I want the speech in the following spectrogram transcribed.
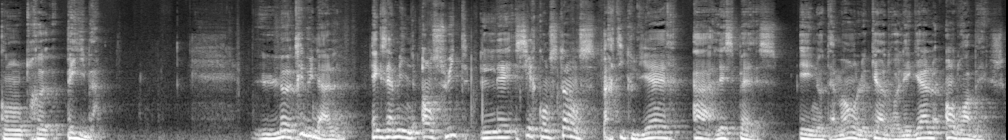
contre Pays-Bas. Le tribunal examine ensuite les circonstances particulières à l'espèce, et notamment le cadre légal en droit belge.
